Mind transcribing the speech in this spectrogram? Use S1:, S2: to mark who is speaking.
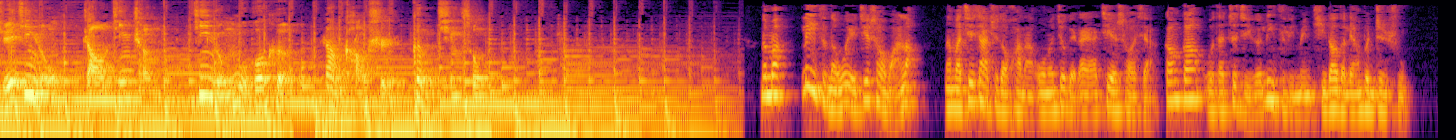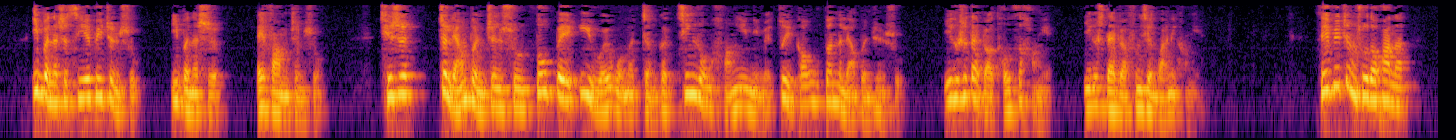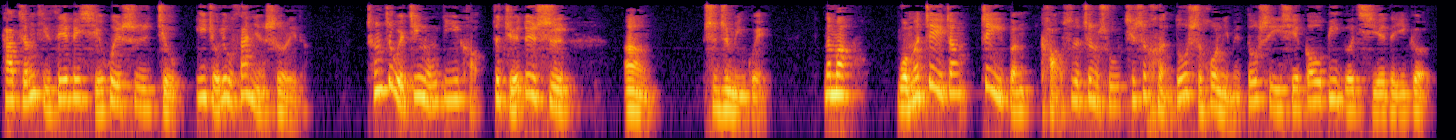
S1: 学金融找金城，金融慕播课，让考试更轻松。
S2: 那么例子呢，我也介绍完了。那么接下去的话呢，我们就给大家介绍一下刚刚我在这几个例子里面提到的两本证书，一本呢是 CFA 证书，一本呢是 FARM 证书。其实这两本证书都被誉为我们整个金融行业里面最高端的两本证书，一个是代表投资行业，一个是代表风险管理行业。CFA 证书的话呢。它整体 CFA 协会是九一九六三年设立的，称之为金融第一考，这绝对是嗯实至名归。那么我们这一张这一本考试的证书，其实很多时候里面都是一些高逼格企业的一个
